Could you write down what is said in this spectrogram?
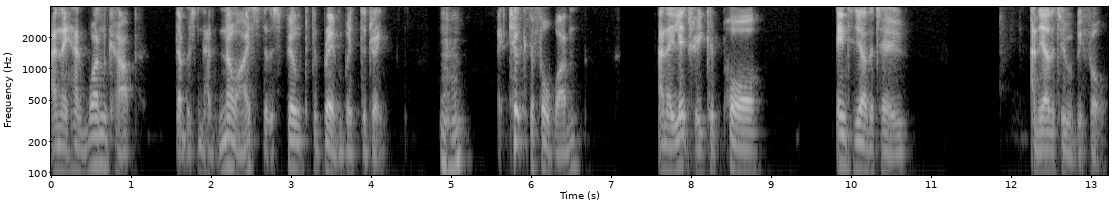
and they had one cup that was had no ice that was filled to the brim with the drink. hmm they took the full one and they literally could pour into the other two and the other two would be full.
